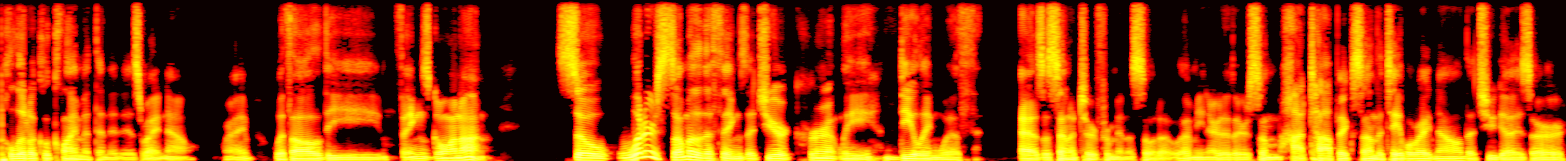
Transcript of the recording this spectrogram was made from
political climate than it is right now. right? With all the things going on. So, what are some of the things that you're currently dealing with as a senator from Minnesota? I mean, are there some hot topics on the table right now that you guys are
